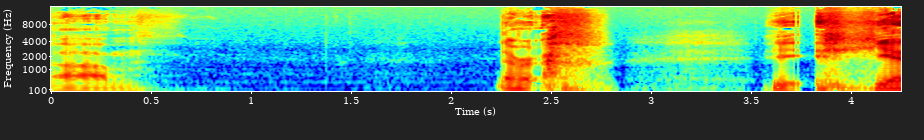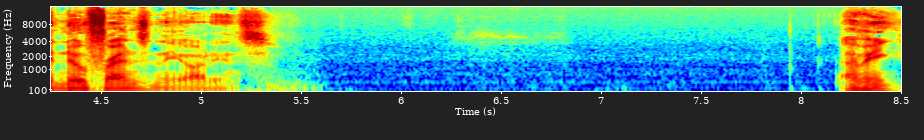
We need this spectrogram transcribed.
Um, never. He he had no friends in the audience. I mean,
